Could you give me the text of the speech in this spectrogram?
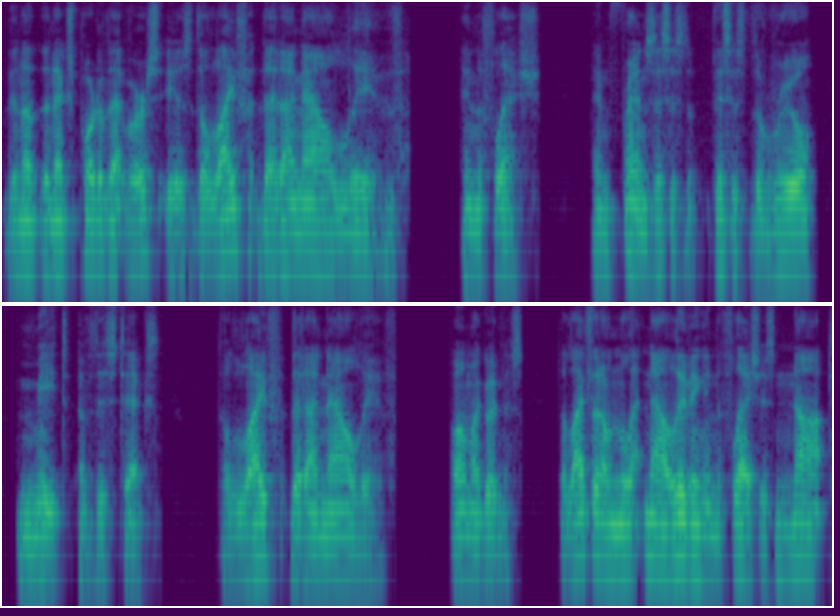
Then uh, the next part of that verse is the life that I now live in the flesh. And friends, this is the this is the real meat of this text. The life that I now live. Oh my goodness. The life that I'm now living in the flesh is not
